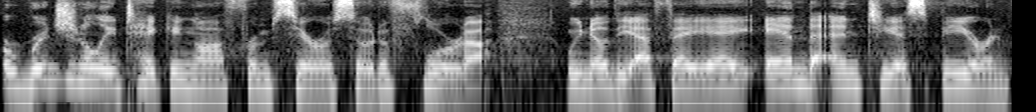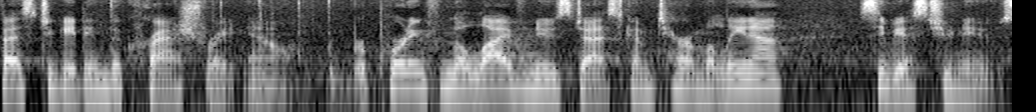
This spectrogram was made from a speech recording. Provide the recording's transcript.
originally taking off from Sarasota, Florida. We know the FAA and the NTSB are investigating the crash right now. Reporting from the live news desk, I'm Tara Molina, CBS 2 News.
